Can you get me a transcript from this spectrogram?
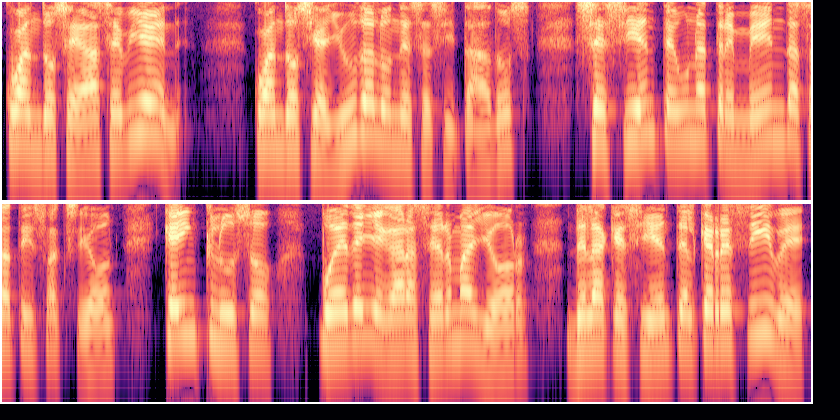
Cuando se hace bien, cuando se ayuda a los necesitados, se siente una tremenda satisfacción que incluso puede llegar a ser mayor de la que siente el que recibe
